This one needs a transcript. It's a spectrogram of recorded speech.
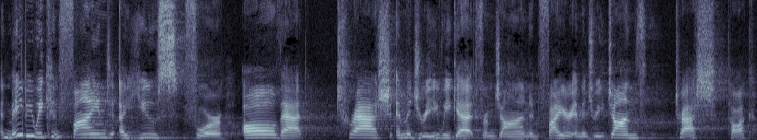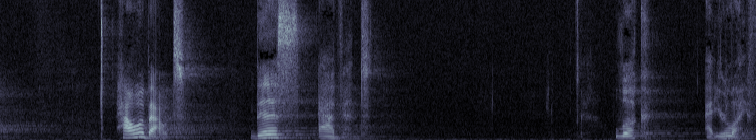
And maybe we can find a use for all that trash imagery we get from John and fire imagery, John's trash talk. How about this Advent? Look at your life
